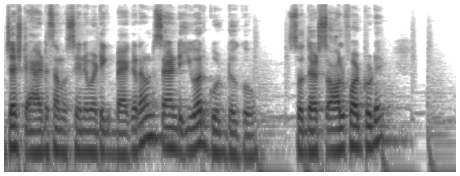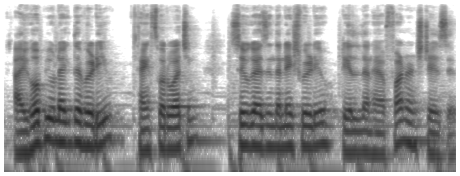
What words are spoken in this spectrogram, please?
Just add some cinematic backgrounds and you are good to go. So that's all for today I hope you liked the video. Thanks for watching. See you guys in the next video. Till then have fun and stay safe.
